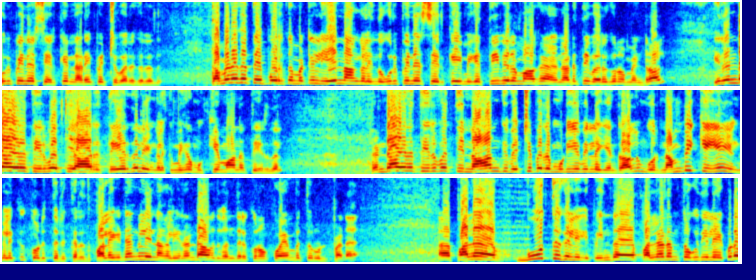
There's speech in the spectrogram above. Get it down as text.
உறுப்பினர் சேர்க்கை நடைபெற்று வருகிறது. தமிழகத்தை பொறுத்தமட்டில் ஏன் நாங்கள் இந்த உறுப்பினர் சேர்க்கை மிக தீவிரமாக நடத்தி வருகிறோம் என்றால் இரண்டாயிரத்தி இருபத்தி ஆறு தேர்தல் எங்களுக்கு மிக முக்கியமான தேர்தல். ரெண்டாயிரத்தி இருபத்தி நான்கு வெற்றி பெற முடியவில்லை என்றாலும் ஒரு நம்பிக்கையை எங்களுக்கு கொடுத்திருக்கிறது. பல இடங்களில் நாங்கள் இரண்டாவது வந்திருக்கிறோம் கோயம்புத்தூர் உட்பட. பல பூத்துகளில் இப்போ இந்த பல்லடம் தொகுதியிலே கூட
